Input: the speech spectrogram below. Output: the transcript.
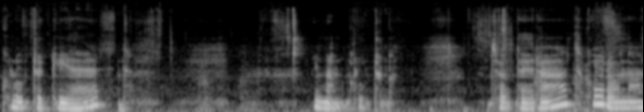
Kluczyk jest. I mam kluczyk. Co teraz? Korona.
